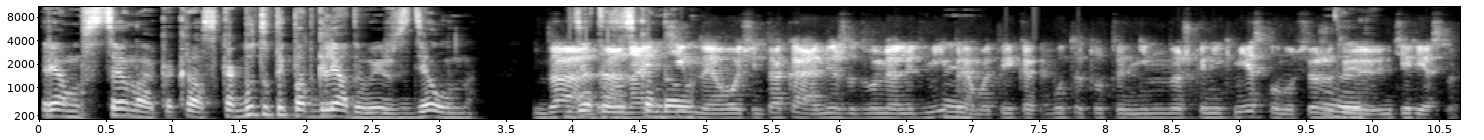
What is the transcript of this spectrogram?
Прям сцена как раз, как будто ты подглядываешь, сделано. Да, да, она скандал. интимная очень такая между двумя людьми, mm. прямо ты как будто тут немножко не к месту, но все же mm. ты интересно.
